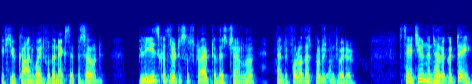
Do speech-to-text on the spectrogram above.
If you can't wait for the next episode, please consider to subscribe to this channel and to follow this project on Twitter. Stay tuned and have a good day.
